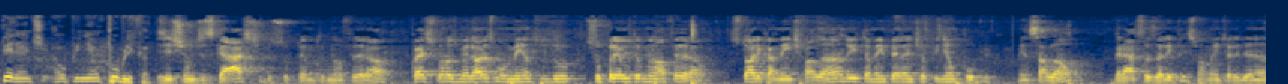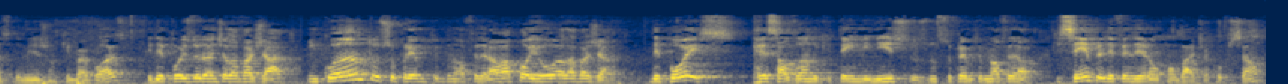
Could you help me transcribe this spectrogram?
perante a opinião pública. Existe um desgaste do Supremo Tribunal Federal. Quais foram os melhores momentos do Supremo Tribunal Federal? Historicamente falando e também perante a opinião pública. Mensalão, graças ali principalmente à liderança do ministro Joaquim Barbosa, e depois durante a Lava Jato, enquanto o Supremo Tribunal Federal apoiou a Lava Jato. Depois, ressalvando que tem ministros no Supremo Tribunal Federal que sempre defenderam o combate à corrupção,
